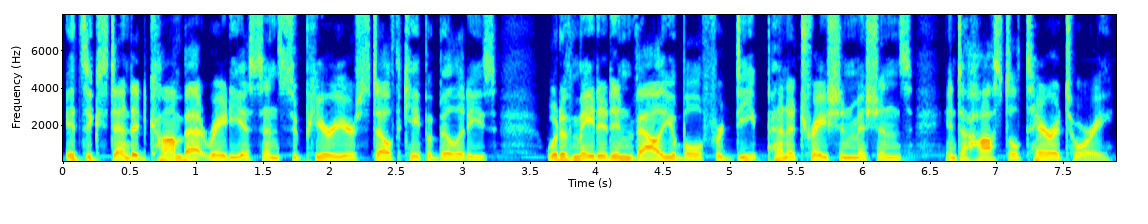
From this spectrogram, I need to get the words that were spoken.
Its extended combat radius and superior stealth capabilities would have made it invaluable for deep penetration missions into hostile territory,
